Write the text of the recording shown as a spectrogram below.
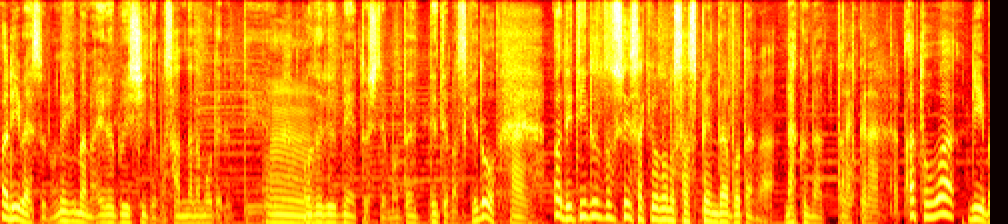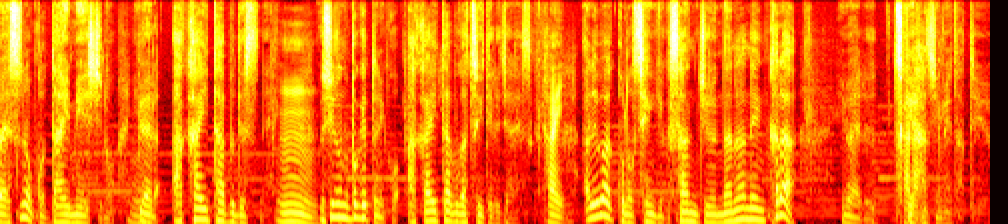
37モデルですねまあ、リーバイスのね今の LVC でも37モデルっていうモデル名としても出てますけど、はい、まあ、ディティールとして先ほどのサスペンダーボタンがなくなったと。あとはリーバイスのこう代名詞のいわゆる赤いタブですね、うん、後ろのポケットにこう赤いタブがついてるじゃないですか、はい、あれはこの1937年からいわゆるつけ始めたという。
